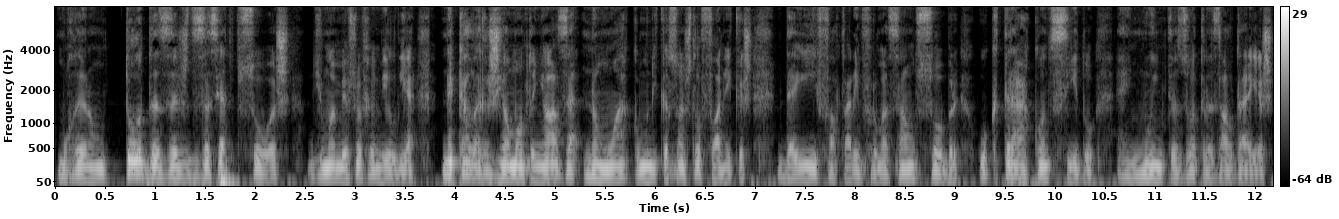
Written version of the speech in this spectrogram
morreram todas as 17 pessoas de uma mesma família. Naquela região montanhosa não há comunicações telefónicas, daí faltar informação sobre o que acontecido em muitas outras aldeias.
